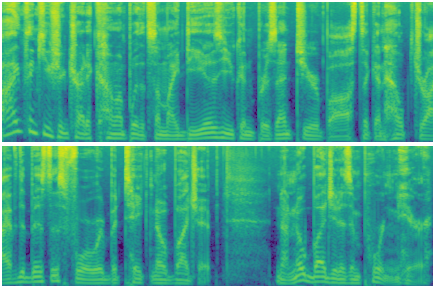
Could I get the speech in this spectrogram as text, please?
I think you should try to come up with some ideas you can present to your boss that can help drive the business forward but take no budget. Now, no budget is important here.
